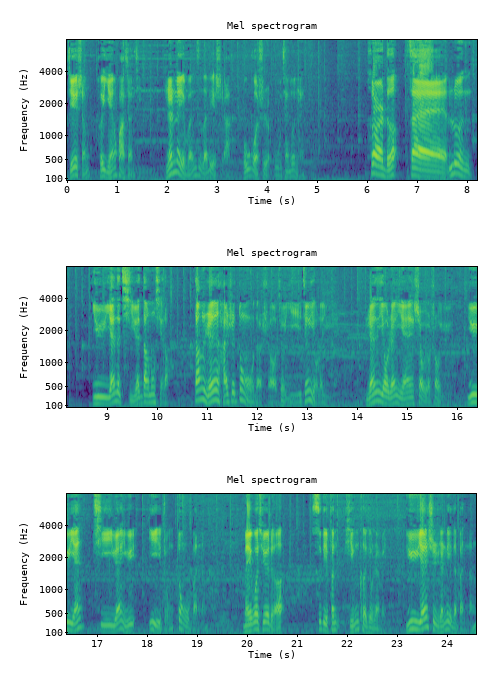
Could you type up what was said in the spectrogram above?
结绳和岩画算起，人类文字的历史啊，不过是五千多年。赫尔德在《论语言的起源》当中写道：“当人还是动物的时候，就已经有了语言。人有人言，兽有兽语。语言起源于一种动物本能。”美国学者斯蒂芬·平克就认为。语言是人类的本能，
